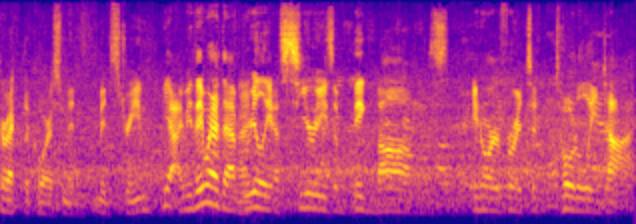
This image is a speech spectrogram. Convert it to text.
correct the course mid midstream. Yeah, I mean, they would have to have Right. really a series of big bombs in order for it to totally die.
